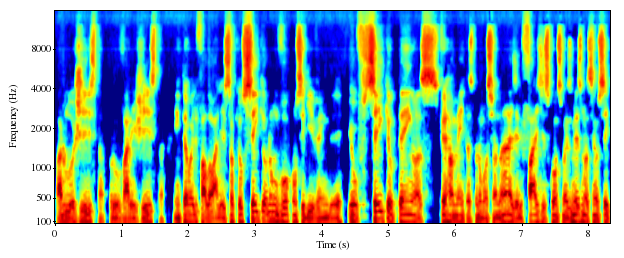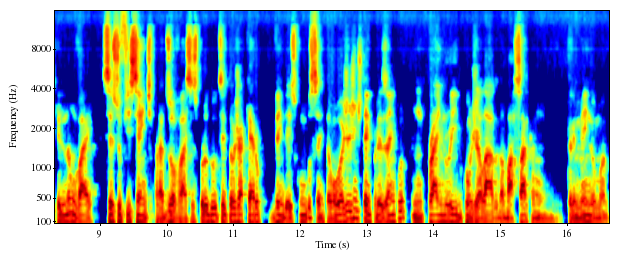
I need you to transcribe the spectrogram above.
para o lojista, para o varejista. Então ele fala, olha, isso aqui eu sei que eu não vou conseguir vender, eu sei que eu tenho as ferramentas promocionais, ele faz descontos, mas mesmo assim eu sei que ele não vai ser suficiente para desovar esses produtos, então eu já quero vender isso com você. Então hoje a gente tem, por exemplo, um prime rib congelado da Bassar, que é um tremendo, uma,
